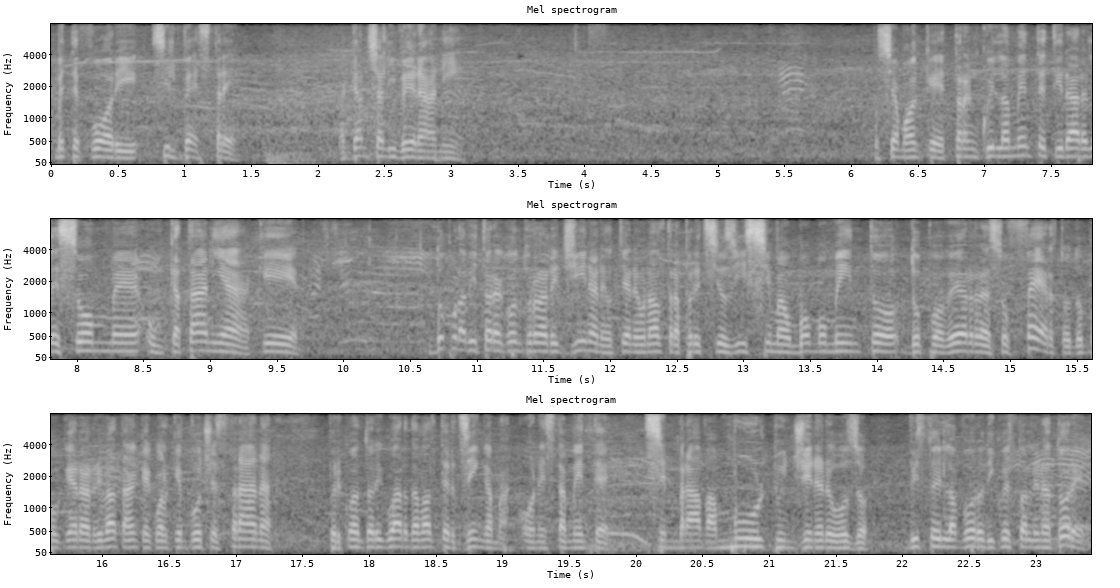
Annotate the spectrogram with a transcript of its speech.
Mette fuori Silvestre aggancia Liverani possiamo anche tranquillamente tirare le somme. Un Catania che dopo la vittoria contro la Regina ne ottiene un'altra preziosissima. Un buon momento dopo aver sofferto dopo che era arrivata anche qualche voce strana per quanto riguarda Walter Zenga ma onestamente sembrava molto ingeneroso. Visto il lavoro di questo allenatore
